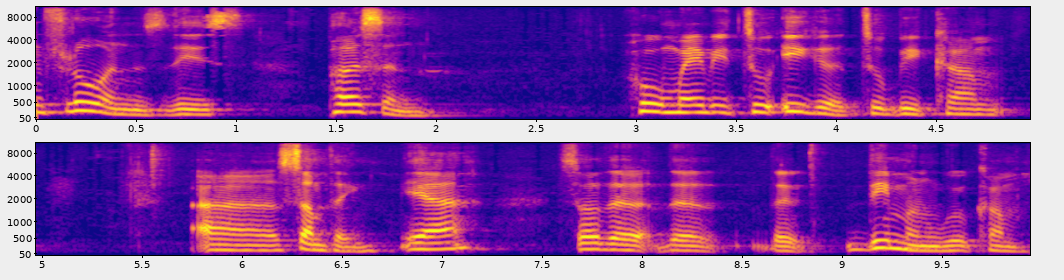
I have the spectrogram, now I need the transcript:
influenced this person who may be too eager to become uh, something, yeah? So the, the, the demon will come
